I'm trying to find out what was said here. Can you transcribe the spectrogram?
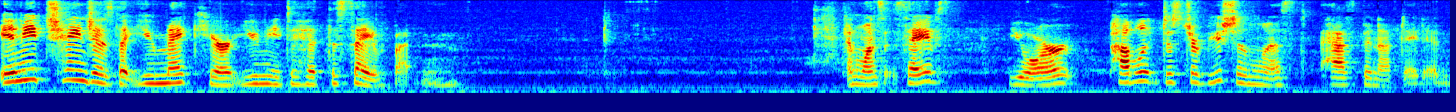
any changes that you make here, you need to hit the save button. And once it saves, your public distribution list has been updated.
